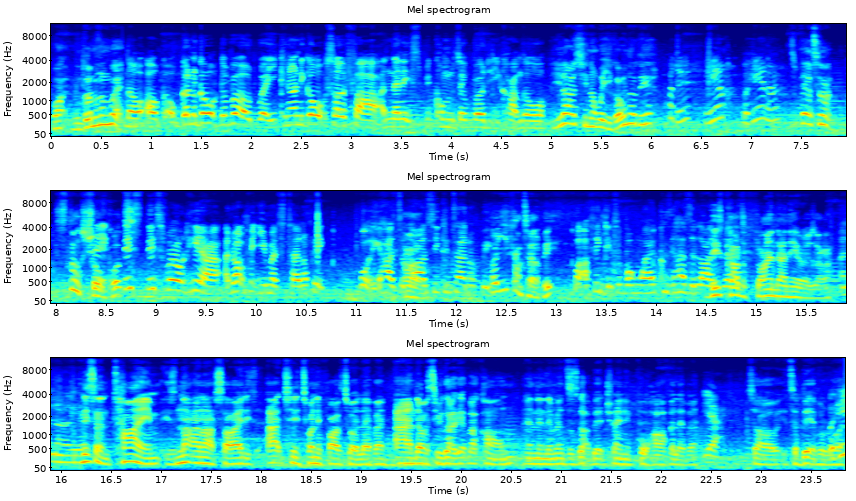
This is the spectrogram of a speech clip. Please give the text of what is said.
What? We've gone the wrong way? No, I'll, I'm gonna go up the road where you can only go up so far and then it becomes a road that you can't go up. You don't actually know where you're going, though, do you? I do, yeah, we're here now. It's not, it's not shortcuts. This, this road here, I don't think you're meant to turn up it, but it has the Oh. so you can turn up it. Oh, you can't tell a bit. But I think it's a one way because it has a lines These there. cars are flying down here as well. I know, yeah. Listen, time is not on our side. It's actually 25 to 11. And obviously, we got to get back home. And then the Lorenzo's got a bit of training for half 11. Yeah. So it's a bit of a rush.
